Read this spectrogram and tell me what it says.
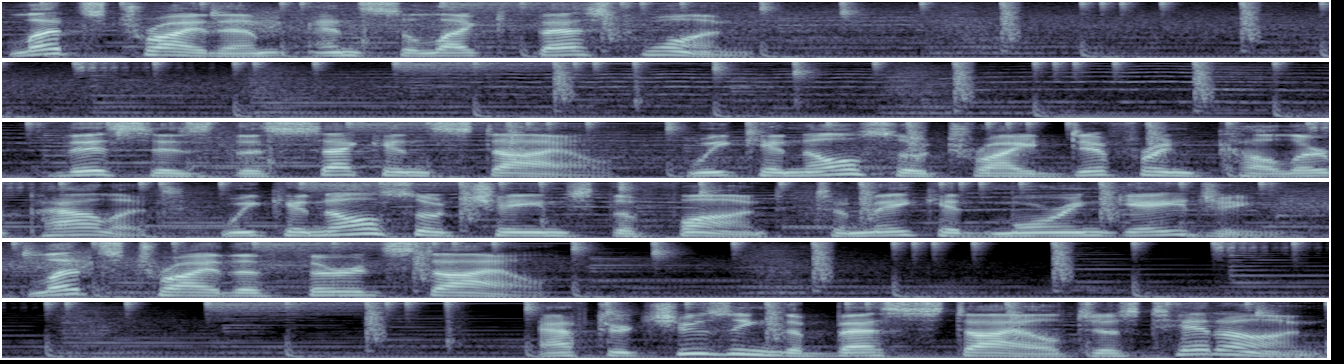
Let's try them and select best one. This is the second style. We can also try different color palette. We can also change the font to make it more engaging. Let's try the third style. After choosing the best style just hit on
